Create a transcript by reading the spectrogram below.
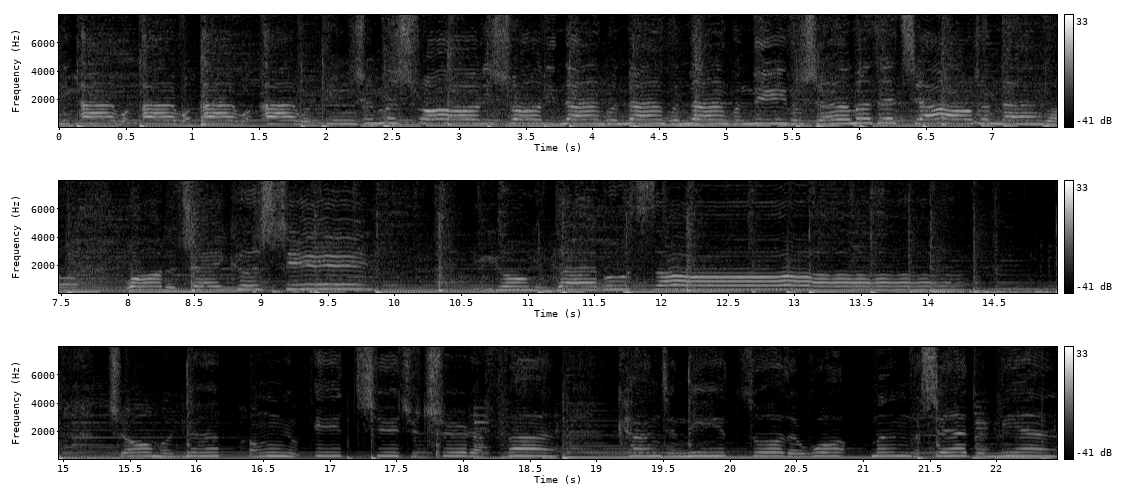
你爱我爱我爱我爱我凭什么说你说你难过难过难过你懂什么才叫做难过我的这颗心你永远带不走周末约朋友一起去吃点饭看见你坐在我们的斜对面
